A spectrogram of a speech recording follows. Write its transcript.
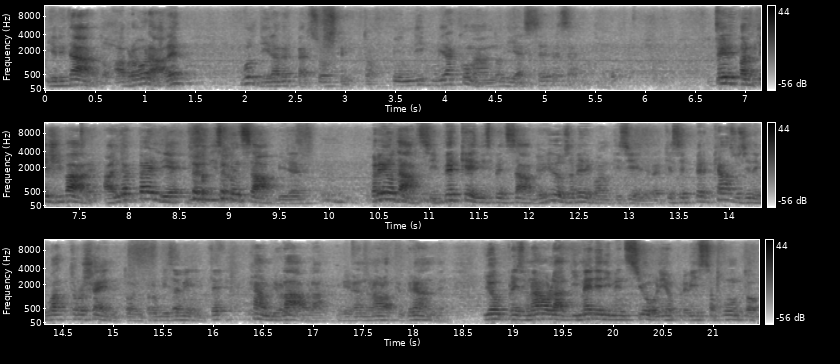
in ritardo alla prova orale vuol dire aver perso lo scritto, quindi vi raccomando di essere presenti. Per partecipare agli appelli è indispensabile Prenotarsi perché è indispensabile? Io devo sapere quanti siete, perché se per caso siete 400 improvvisamente, cambio l'aula e vi prendo un'aula più grande. Io ho preso un'aula di medie dimensioni, ho previsto appunto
